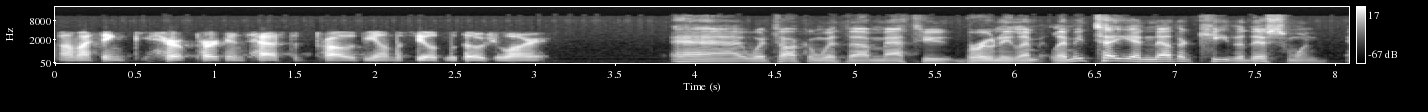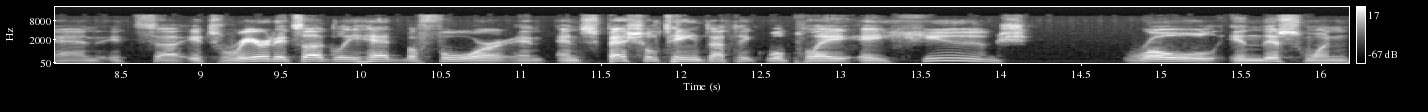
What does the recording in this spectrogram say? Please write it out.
um, I think Harold Perkins has to probably be on the field with Ojulari. Uh, we're talking with uh, Matthew Bruni. Let me, let me tell you another key to this one, and it's uh, it's reared its ugly head before, and and special teams I think will play a huge role in this one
